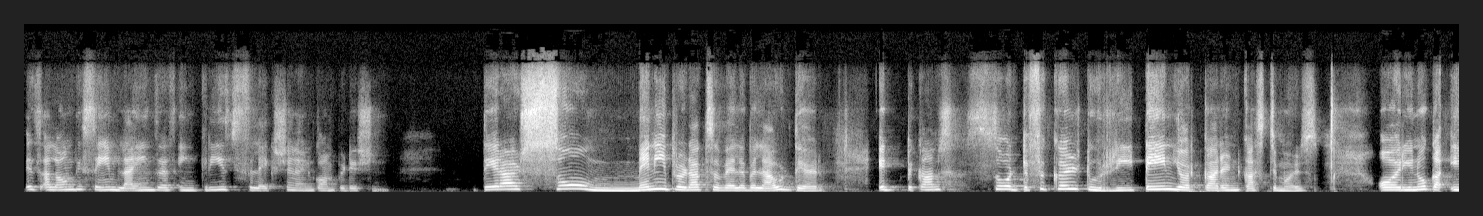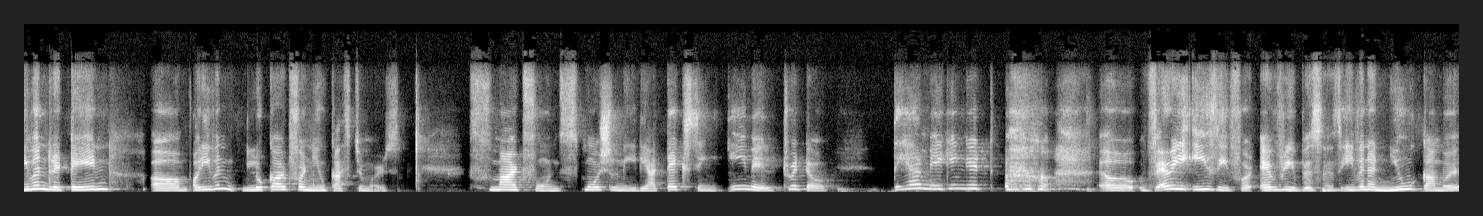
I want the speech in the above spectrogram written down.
is along the same lines as increased selection and competition. There are so many products available out there it becomes so difficult to retain your current customers or you know even retain um, or even look out for new customers. Smartphones social media texting email twitter they are making it uh, very easy for every business even a newcomer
